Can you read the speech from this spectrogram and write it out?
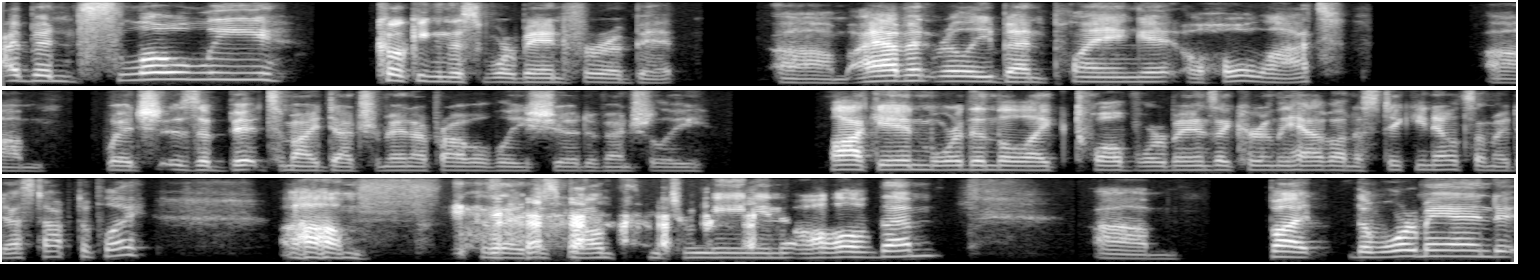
I've been slowly cooking this warband for a bit. Um, I haven't really been playing it a whole lot, um, which is a bit to my detriment. I probably should eventually lock in more than the like 12 warbands I currently have on a sticky notes on my desktop to play. Um, because I just bounce between all of them. Um, but the warband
